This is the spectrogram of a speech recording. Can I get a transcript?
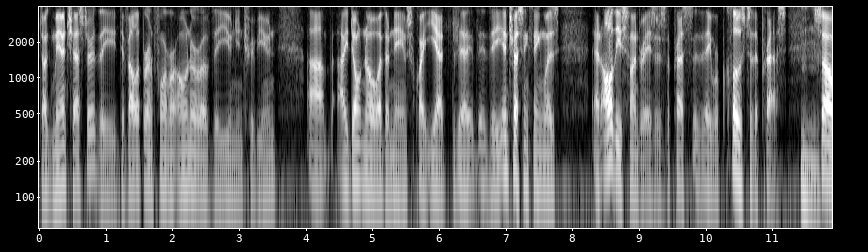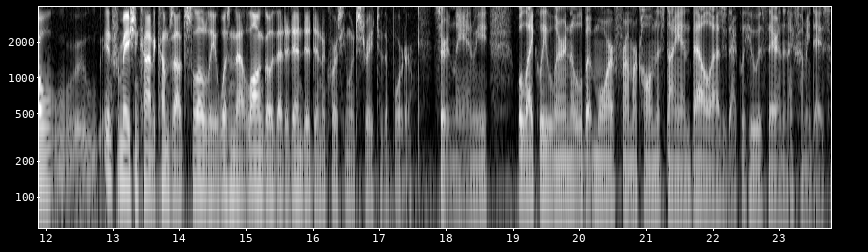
Doug Manchester, the developer and former owner of the Union Tribune. Um, I don't know other names quite yet. The, the, interesting thing was at all these fundraisers, the press they were closed to the press, mm-hmm. so information kind of comes out slowly. It wasn't that long ago that it ended, and of course he went straight to the border. Certainly, and we will likely learn a little bit more from our columnist Diane Bell as exactly who was there in the next coming days.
